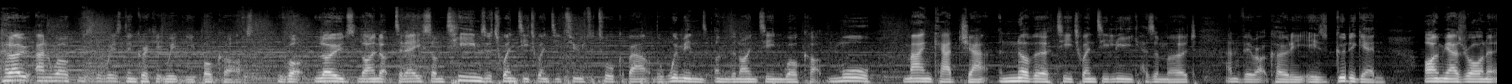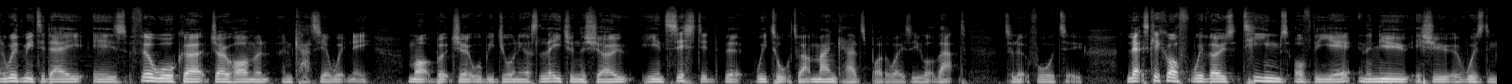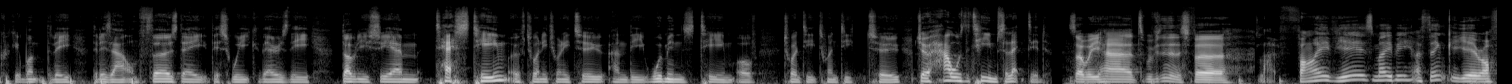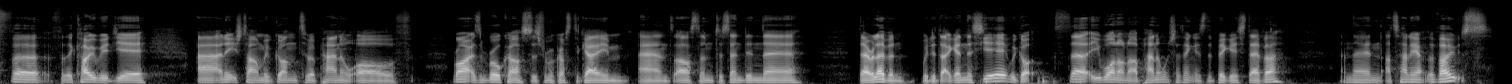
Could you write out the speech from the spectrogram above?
Hello and welcome to the Wisden Cricket Weekly podcast. We've got loads lined up today, some teams of 2022 to talk about, the Women's Under 19 World Cup, more Mankad chat, another T20 league has emerged, and Virat Kohli is good again. I'm Yas Rana, and with me today is Phil Walker, Jo Harman, and Katya Witney. Mark Butcher will be joining us later in the show. He insisted that we talked about Mankads, by the way, so you've got that to look forward to. Let's kick off with those teams of the year in the new issue of Wisden Cricket Monthly that is out on Thursday this week. There is the WCM Test team of 2022 and the women's team of 2022. Jo, how was the team selected? So we had we've been doing this for like five years, maybe I think a year off for for the COVID year, uh, and each time we've gone to a panel of writers and broadcasters from across the game and asked them to send in their their 11. We did that again this year. We got 31 on our panel, which I think is the biggest ever. And then I'll tally up the votes,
